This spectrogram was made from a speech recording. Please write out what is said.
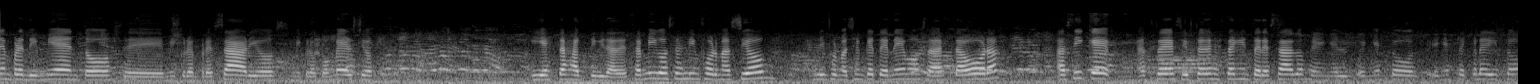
de emprendimientos, microempresarios, microcomercios y estas actividades. Amigos, es la información, la información que tenemos a esta hora. Así que ustedes, si ustedes están interesados en, el, en, estos, en este crédito,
